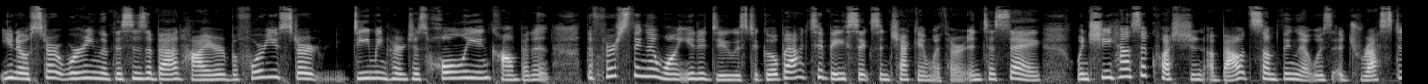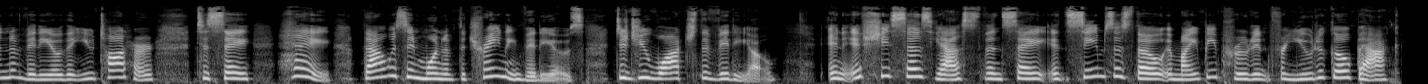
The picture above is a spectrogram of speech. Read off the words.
you know, start worrying that this is a bad hire, before you start deeming her just wholly incompetent, the first thing I want you to do is to go back to basics and check in with her and to say, when she has a question about something that was addressed in a video that you taught her, to say, Hey, that was in one of the training videos. Did you watch the video? And if she says yes, then say, It seems as though it might be prudent for you to go back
